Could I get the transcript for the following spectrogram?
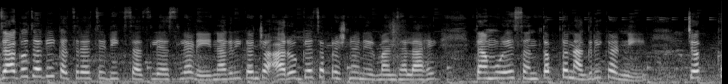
जागोजागी कचऱ्याचे ढीग साचले असल्याने नागरिकांच्या आरोग्याचा प्रश्न निर्माण झाला आहे. त्यामुळे संतप्त नागरिकांनी चक्क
